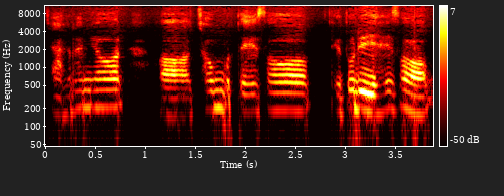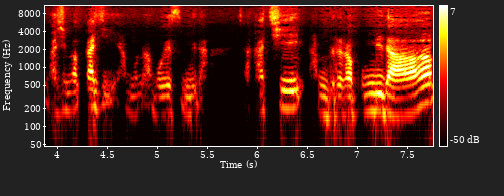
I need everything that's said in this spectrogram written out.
자, 그러면 어, 처음부터 해서 되돌이 해서 마지막까지 한번 와보겠습니다. 같이 한번 들어가 봅니다.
